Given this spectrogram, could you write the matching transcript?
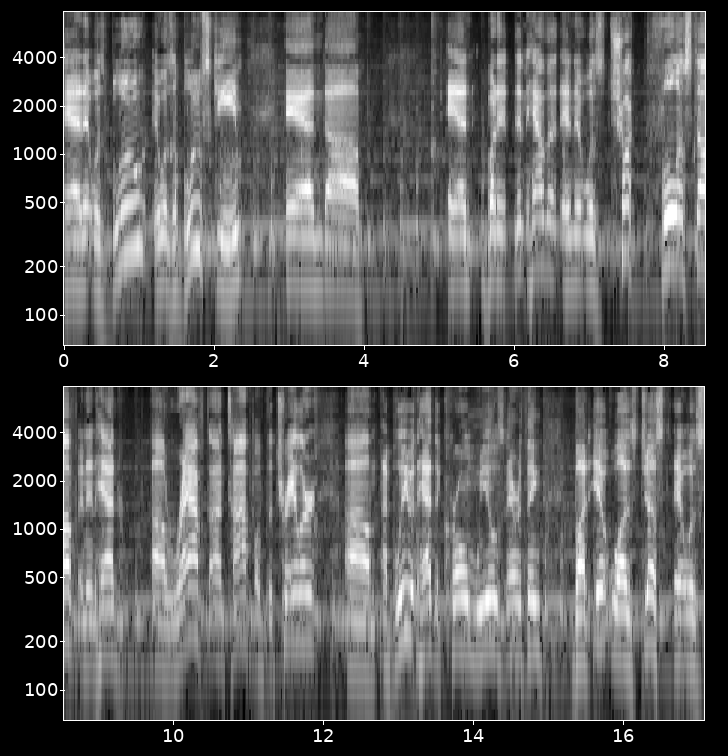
and it was blue. It was a blue scheme, and. Uh, and but it didn't have that and it was chuck full of stuff and it had uh, raft on top of the trailer. Um, I believe it had the chrome wheels and everything, but it was just it was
